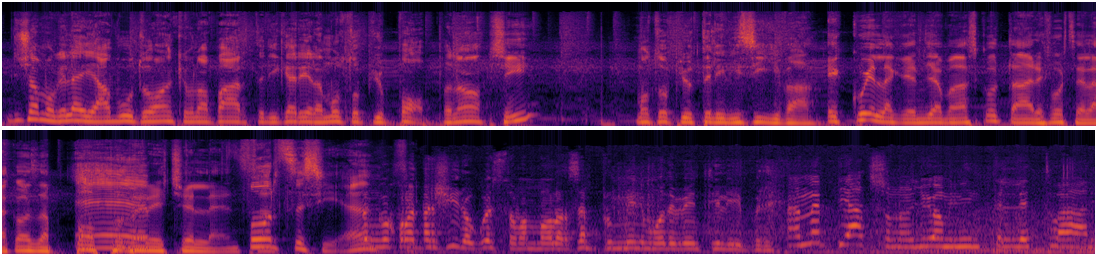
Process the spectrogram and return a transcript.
Diciamo che lei ha avuto anche una parte di carriera molto più pop, no? Sì. Molto più televisiva. E quella che andiamo ad ascoltare forse è la cosa pop Eh, per eccellenza. Forse sì, eh. Tengo quattrocino, questo mi ammola sempre un minimo di 20 libri. A me piacciono gli uomini intellettuali.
